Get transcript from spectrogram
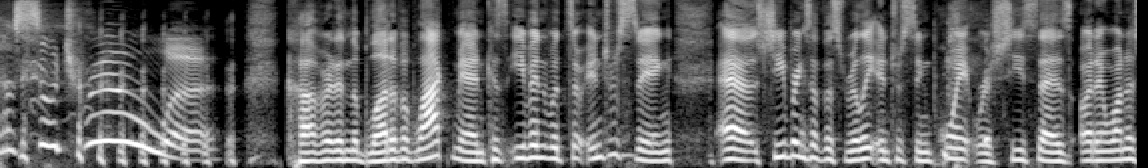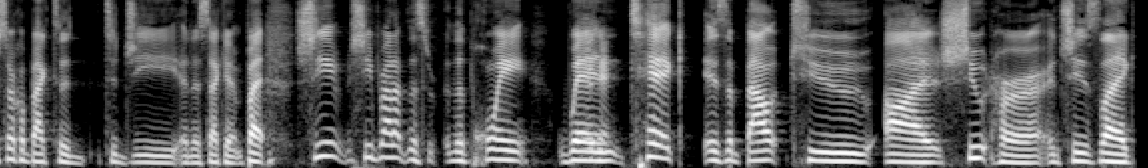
True. That's so true. Covered in the blood of a black man. Because even what's so interesting, uh, she brings up this really interesting point where she says, "Oh, and I want to circle back to to G in a second, but she she brought up this the point when Okay. Tick is about to uh, shoot her, and she's like."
